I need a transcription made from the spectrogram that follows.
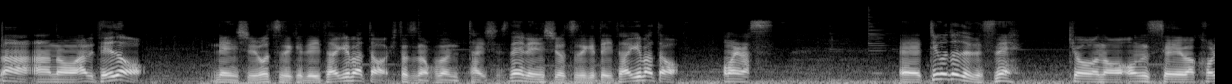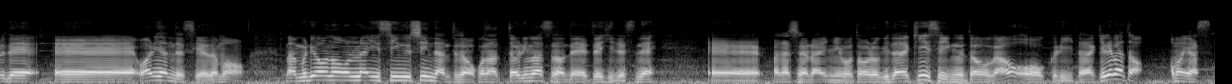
まあ、あのある程度練習を続けていただければと一つのことに対してですね練習を続けていただければと思います。えー、ということでですね今日の音声はこれで、えー、終わりなんですけれども、まあ、無料のオンラインスイング診断というのを行っておりますのでぜひですね、えー、私の LINE にご登録いただきスイング動画をお送りいただければと思います。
